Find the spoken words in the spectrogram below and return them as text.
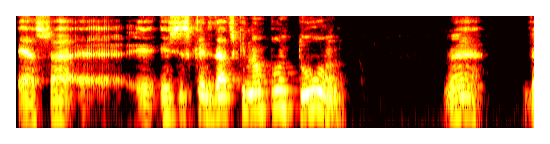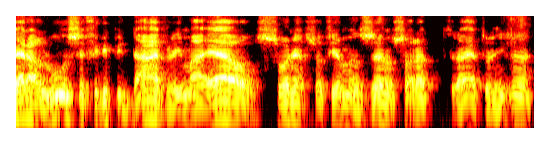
essa, eh, esses candidatos que não pontuam. Né? Vera Lúcia, Felipe Dávila, Imael, Sônia Sofia Manzano, Sora Traiatronica, né?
